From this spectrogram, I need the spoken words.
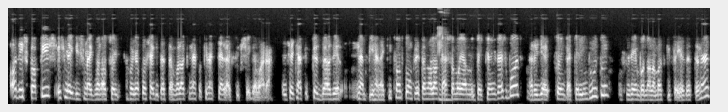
Ad is kap is, és mégis megvan az, hogy, hogy akkor segítettem valakinek, akinek tényleg szüksége van rá. Úgyhogy hát közben azért nem pihenek itthon, konkrétan a lakásom olyan, mint egy könyvesbolt, mert ugye könyvekkel indultunk, most az én vonalam az kifejezetten ez,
